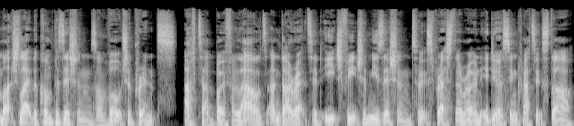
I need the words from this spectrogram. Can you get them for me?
Much like the compositions on Vulture Prince, Aftab both allowed and directed each featured musician to express their own idiosyncratic style,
